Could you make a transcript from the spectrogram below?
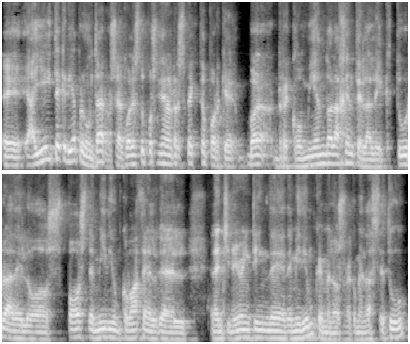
Eh, ahí te quería preguntar, o sea, ¿cuál es tu posición al respecto? Porque, bueno, recomiendo a la gente la lectura de los posts de Medium, como hace el, el, engineering team de, Medium, que me los recomendaste tú,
